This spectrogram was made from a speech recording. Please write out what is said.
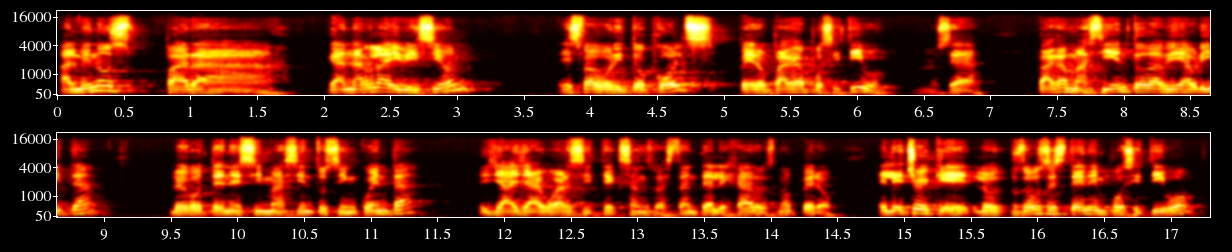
al menos para ganar la división, es favorito Colts, pero paga positivo. O sea, paga más 100 todavía ahorita, luego Tennessee más 150, y ya Jaguars y Texans bastante alejados, ¿no? Pero el hecho de que los dos estén en positivo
